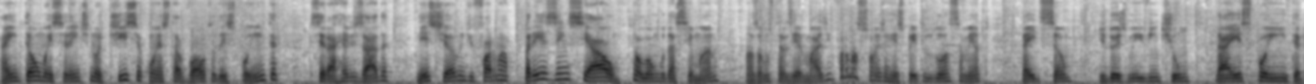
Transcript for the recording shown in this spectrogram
Há então uma excelente notícia com esta volta da Expo Inter, será realizada neste ano de forma presencial. Ao longo da semana, nós vamos trazer mais informações a respeito do lançamento da edição de 2021 da Expo Inter.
